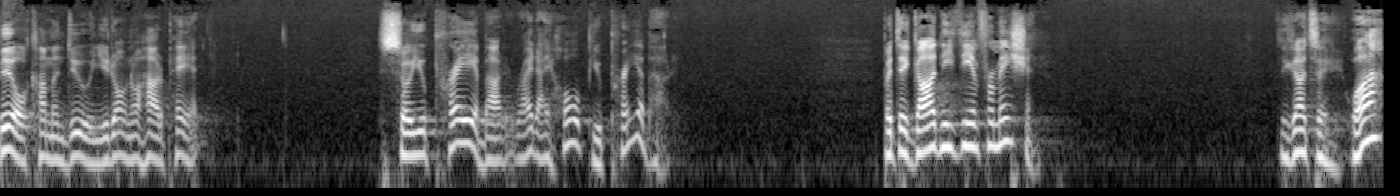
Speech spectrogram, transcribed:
bill coming due and you don't know how to pay it. So you pray about it, right? I hope you pray about it. But did God need the information? Did God say, What?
